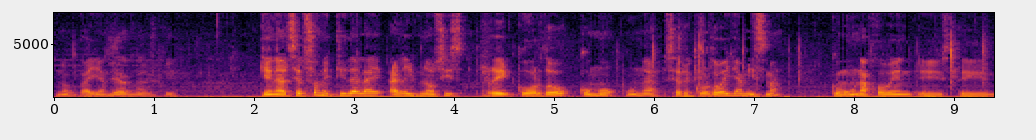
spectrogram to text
¿no? Diane. Diana aquí. Quien al ser sometida a la, a la hipnosis recordó como una, se recordó ella misma como una joven, este,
